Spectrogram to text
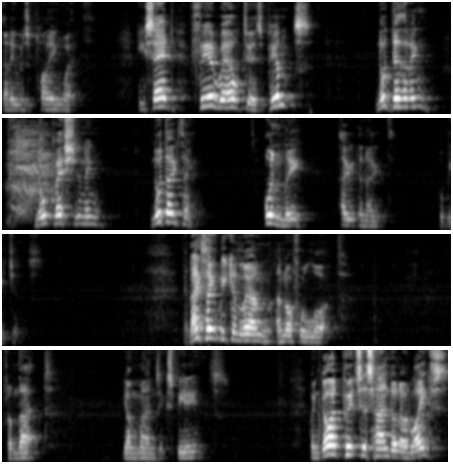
that he was ploughing with. He said farewell to his parents, no dithering, no questioning, no doubting, only out and out obedience. And I think we can learn an awful lot from that young man's experience. When God puts his hand on our lives,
